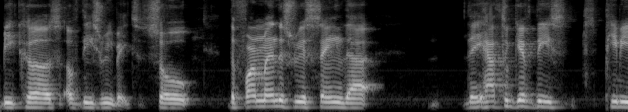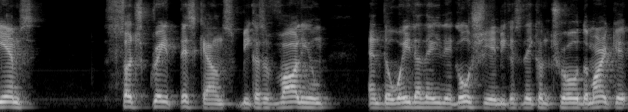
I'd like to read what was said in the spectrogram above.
because of these rebates. So the pharma industry is saying that they have to give these PBMs such great discounts because of volume and the way that they negotiate because they control the market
